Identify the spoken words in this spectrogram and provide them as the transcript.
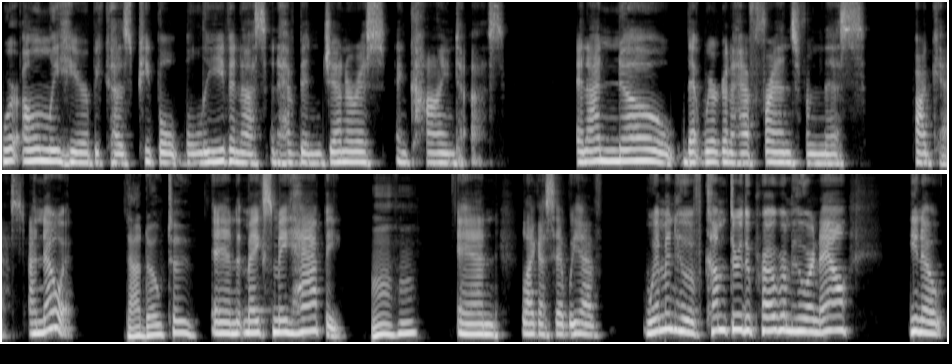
We're only here because people believe in us and have been generous and kind to us. And I know that we're going to have friends from this podcast. I know it. I know too. And it makes me happy. Mm-hmm. And like I said, we have women who have come through the program who are now, you know,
